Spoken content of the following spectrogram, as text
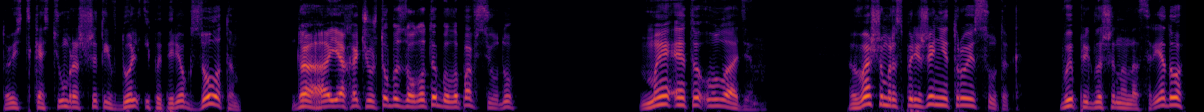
То есть костюм, расшитый вдоль и поперек золотом? Да, я хочу, чтобы золото было повсюду. Мы это уладим. В вашем распоряжении трое суток. Вы приглашены на среду,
